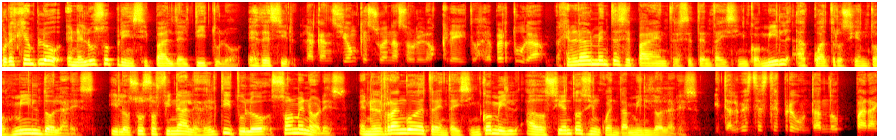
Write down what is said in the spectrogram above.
Por ejemplo, en el uso principal del título, es decir, la canción que suena sobre los créditos de apertura, generalmente se paga entre 75 mil a 400 mil dólares, y los usos finales del título son menores, en el rango de 35 mil a 250 mil dólares. Y tal vez te estés preguntando, ¿para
